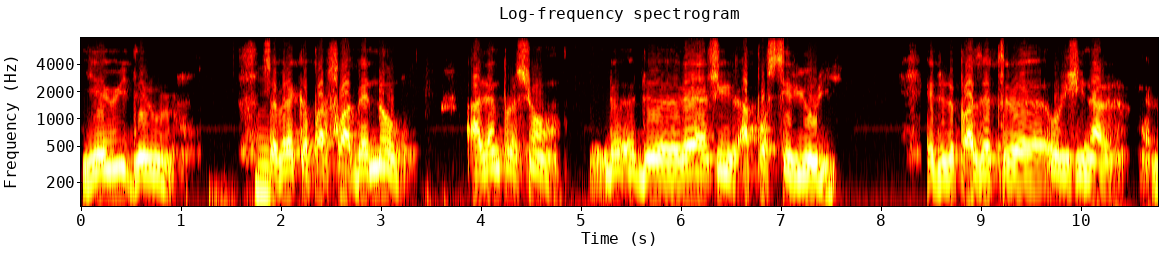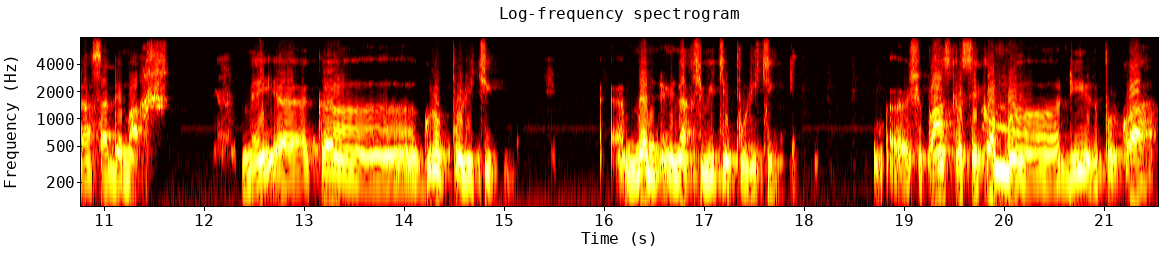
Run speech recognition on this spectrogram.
Yewi déroule. C'est vrai que parfois Benno a l'impression de, réagir a posteriori et de ne pas être euh, original dans sa démarche. Mais euh, qu'un groupe politique mène une activité politique, euh, je pense que c'est comme dire pourquoi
